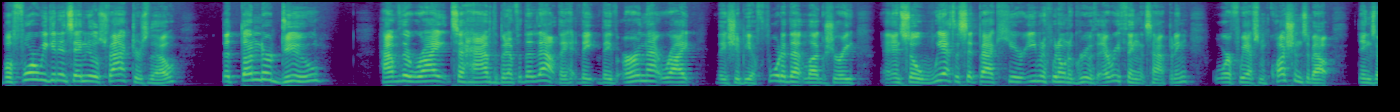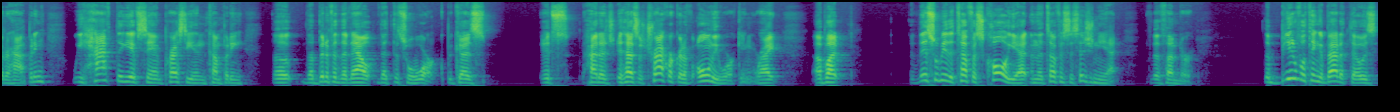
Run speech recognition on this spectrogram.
Before we get into any of those factors, though, the Thunder do have the right to have the benefit of the doubt. They, they, they've earned that right. They should be afforded that luxury. And so we have to sit back here, even if we don't agree with everything that's happening, or if we have some questions about things that are happening, we have to give Sam Presti and company the, the benefit of the doubt that this will work because it's had a, it has a track record of only working, right? Uh, but this will be the toughest call yet and the toughest decision yet for the Thunder. The beautiful thing about it, though, is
